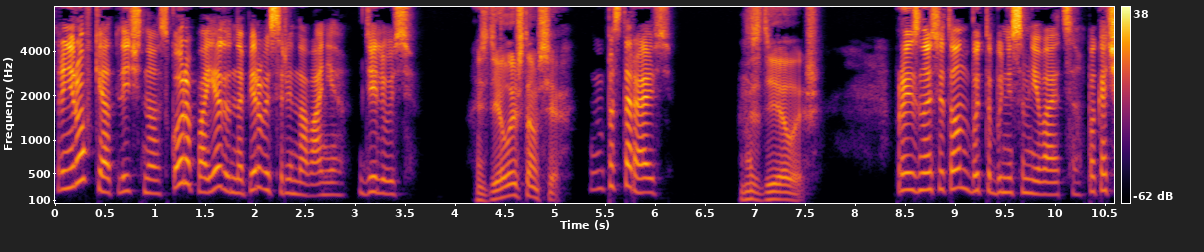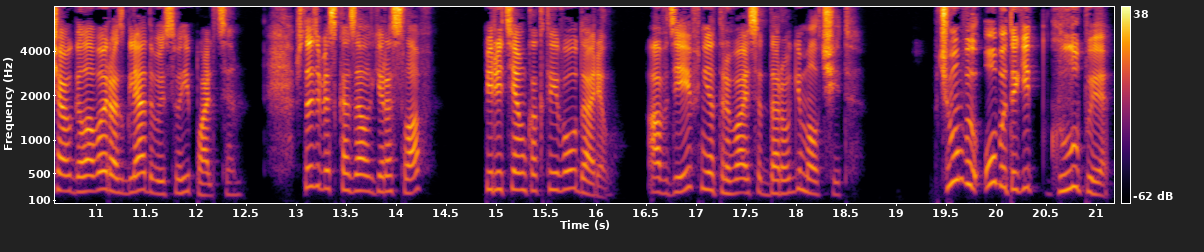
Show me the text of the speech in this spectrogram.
Тренировки отлично. Скоро поеду на первые соревнования. Делюсь. Сделаешь там всех? Постараюсь. Сделаешь. Произносит он, будто бы не сомневается. Покачав головой, разглядываю свои пальцы. Что тебе сказал Ярослав? Перед тем, как ты его ударил. Авдеев, не отрываясь от дороги, молчит. Почему вы оба такие глупые?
